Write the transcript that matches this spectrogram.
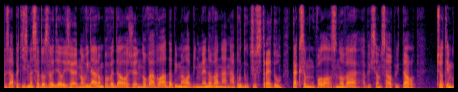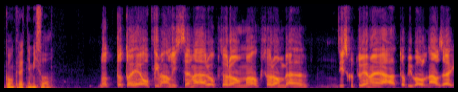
V zápäti sme sa dozvedeli, že novinárom povedal, že nová vláda by mala byť menovaná na budúcu stredu, tak som mu volal znova, aby som sa opýtal, čo tým konkrétne myslel. No toto je optimálny scenár, o ktorom, o ktorom e, diskutujeme a to by bol naozaj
